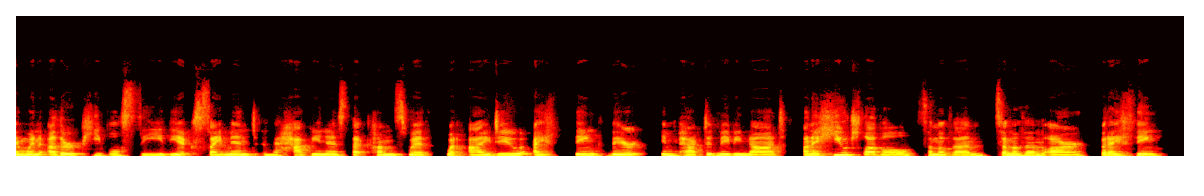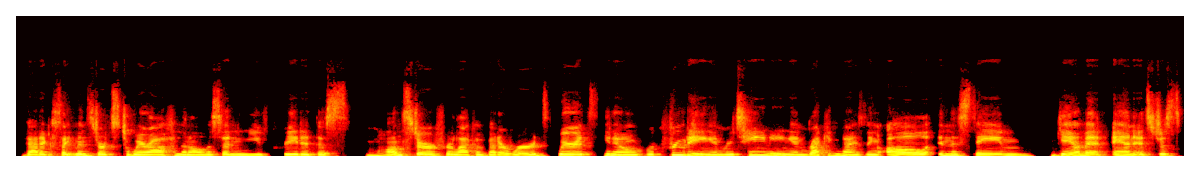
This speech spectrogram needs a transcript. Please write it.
And when other people see the excitement and the happiness that comes with what I do, I think they're impacted, maybe not on a huge level, some of them, some of them are, but I think that excitement starts to wear off. And then all of a sudden, you've created this monster for lack of better words where it's you know recruiting and retaining and recognizing all in the same gamut. And it's just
